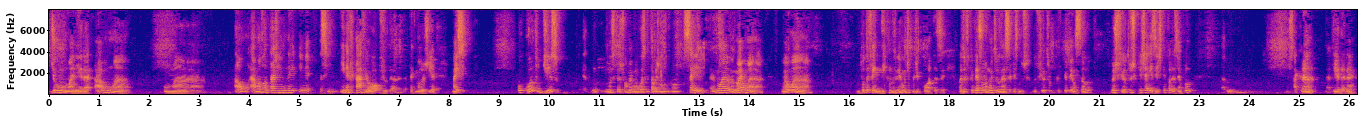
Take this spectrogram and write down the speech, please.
de alguma maneira, há uma uma há, um, há uma vantagem assim, inegável, óbvio, da, da, tecnologia, mas o quanto disso não se transforma em alguma coisa que talvez não, não sei, não é, não é uma. Não é uma. Não estou defendendo nenhum tipo de hipótese, mas eu fiquei pensando muito nessa questão do, filtro, porque fiquei pensando nos filtros que já existem, por exemplo, no Instagram, na vida, né?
